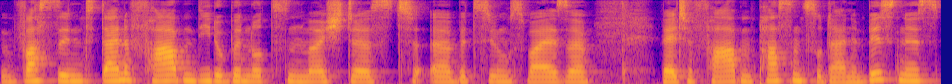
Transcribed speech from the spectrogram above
Was sind deine Farben, die du benutzen möchtest? Äh, beziehungsweise welche Farben passen zu deinem Business?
